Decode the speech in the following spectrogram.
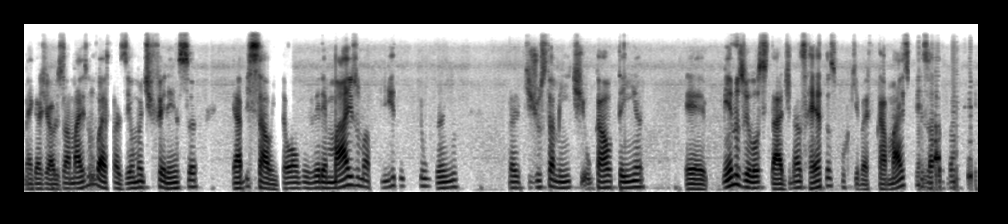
megajoules a mais, não vai fazer uma diferença abissal. Então, ao meu ver, é mais uma perda que um ganho para que justamente o carro tenha é, menos velocidade nas retas, porque vai ficar mais pesado, vai ter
